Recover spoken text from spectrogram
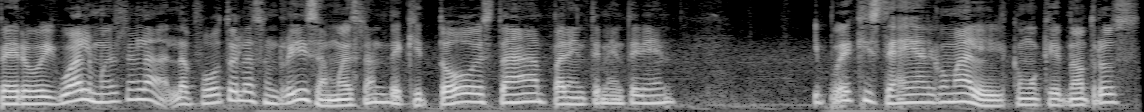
Pero igual muestran la, la foto de la sonrisa, muestran de que todo está aparentemente bien. Y puede que esté ahí algo mal, como que nosotros...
